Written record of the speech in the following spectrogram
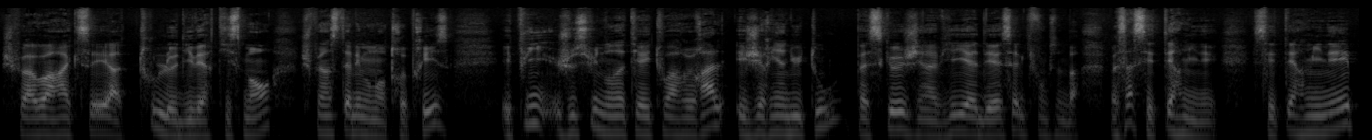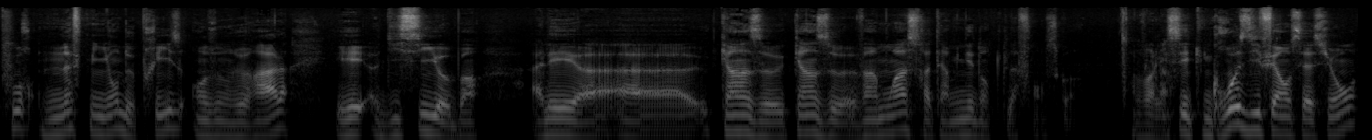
je peux avoir accès à tout le divertissement, je peux installer mon entreprise, et puis je suis dans un territoire rural et j'ai rien du tout parce que j'ai un vieil ADSL qui ne fonctionne pas. Ben, ça, c'est terminé. C'est terminé pour 9 millions de prises en zone rurale, et d'ici, ben, allez, 15, 15, 20 mois, sera terminé dans toute la France. Quoi. Voilà. C'est une grosse différenciation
